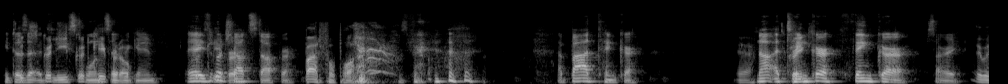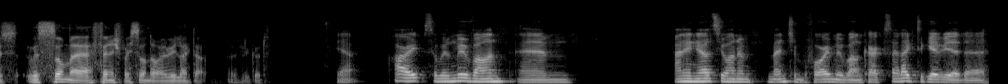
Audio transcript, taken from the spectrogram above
He does Good- it at good- least good once keeper, every though. game. Yeah, he's a good shot stopper. bad footballer. A bad thinker, yeah. not a great. tinker, thinker. Sorry. It was it was some uh, finish by Son though. I really like that. That was really good. Yeah. All right. So we'll move on. Um, anything else you want to mention before I move on, Kirk? 'Cause I like to give you the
